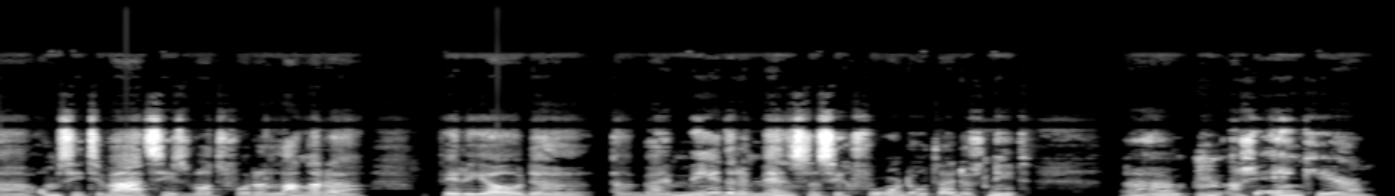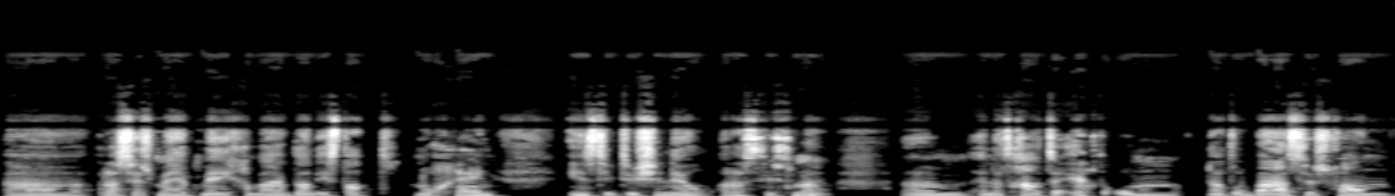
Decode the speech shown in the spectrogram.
uh, om situaties wat voor een langere periode uh, bij meerdere mensen zich voordoet. Hè. Dus niet uh, als je één keer racisme hebt meegemaakt, dan is dat nog geen institutioneel racisme. Um, en het gaat er echt om dat op basis van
